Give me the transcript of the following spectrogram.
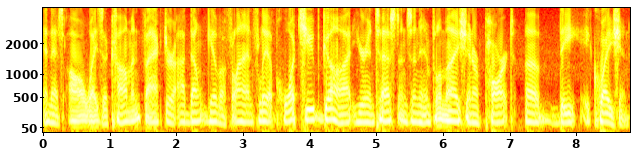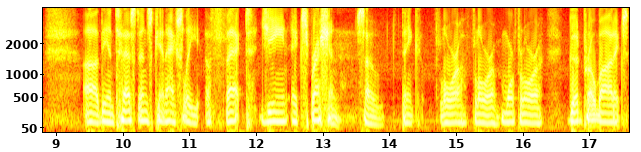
and that's always a common factor. I don't give a flying flip. What you've got, your intestines and inflammation are part of the equation. Uh, the intestines can actually affect gene expression. So think flora, flora, more flora, good probiotics.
